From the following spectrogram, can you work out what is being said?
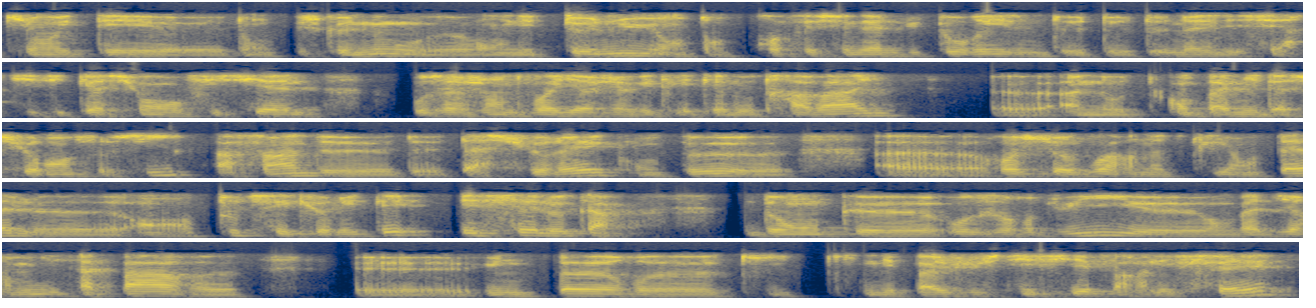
qui ont été, donc, puisque nous, on est tenus en tant que professionnels du tourisme de, de donner des certifications officielles aux agents de voyage avec lesquels on travaille, à notre compagnie d'assurance aussi, afin de- de- d'assurer qu'on peut euh, euh, recevoir notre clientèle euh, en toute sécurité, et c'est le cas. Donc euh, aujourd'hui, euh, on va dire, mis à part euh, euh, une peur euh, qui, qui n'est pas justifiée par les faits,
